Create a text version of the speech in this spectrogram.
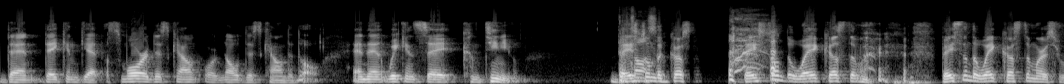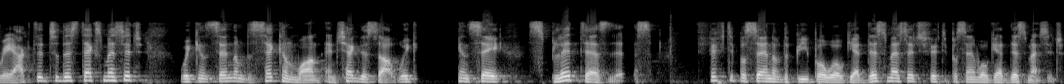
then they can get a smaller discount or no discount at all. And then we can say continue. Based awesome. on the cust- based on the way customer based on the way customers reacted to this text message, we can send them the second one and check this out. We can say split test this. 50% of the people will get this message, 50% will get this message.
